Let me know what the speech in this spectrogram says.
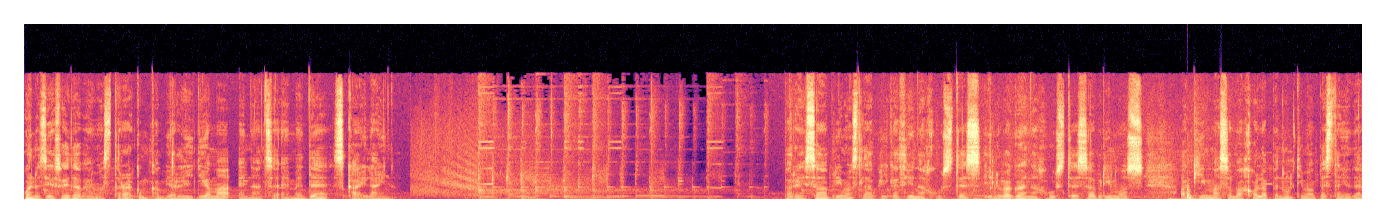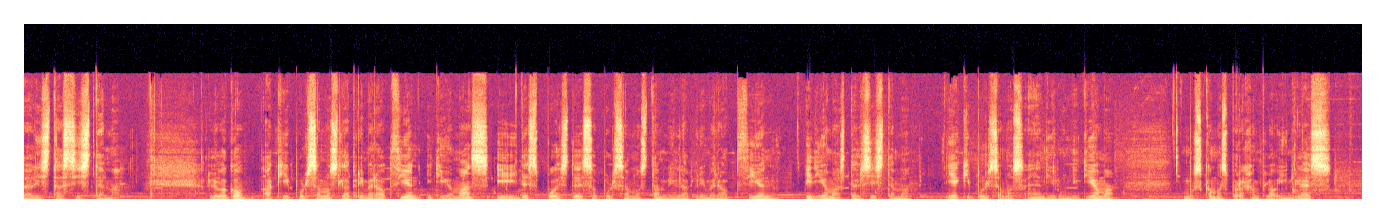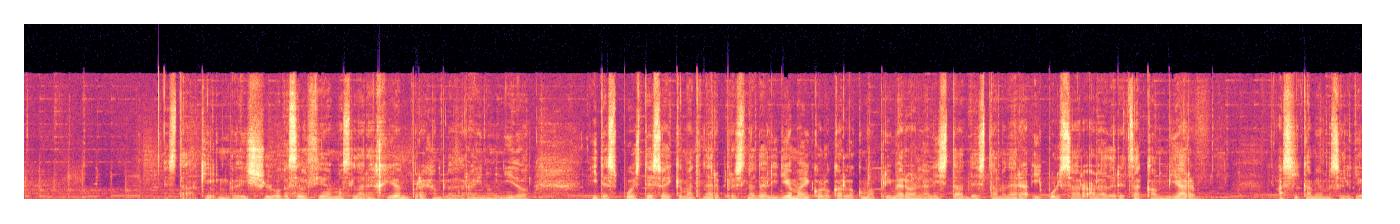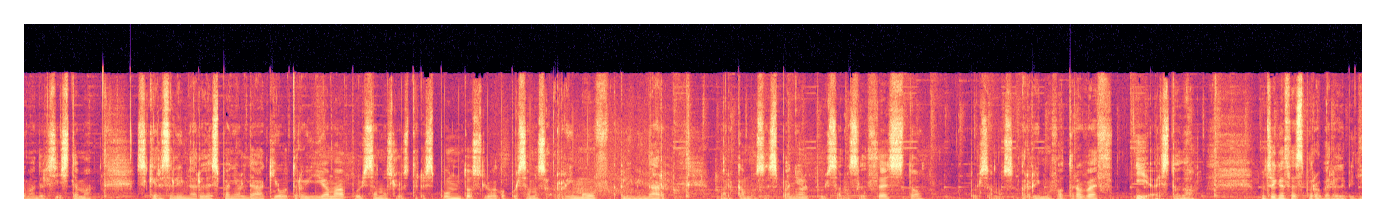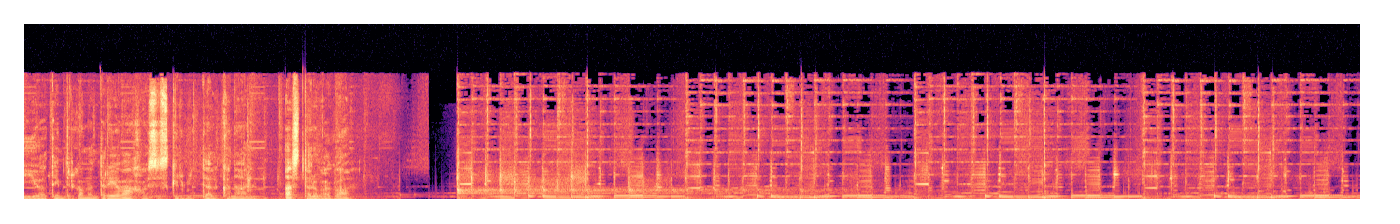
Buenos días, hoy te voy a mostrar cómo cambiar el idioma en HMD Skyline. Para eso abrimos la aplicación Ajustes y luego en Ajustes abrimos aquí más abajo la penúltima pestaña de la lista Sistema. Luego aquí pulsamos la primera opción Idiomas y después de eso pulsamos también la primera opción Idiomas del sistema. Y aquí pulsamos Añadir un idioma. Buscamos por ejemplo Inglés está aquí English, luego seleccionamos la región, por ejemplo el Reino Unido, y después de eso hay que mantener presionado el idioma y colocarlo como primero en la lista de esta manera y pulsar a la derecha cambiar. Así cambiamos el idioma del sistema. Si quieres eliminar el español de aquí, otro idioma, pulsamos los tres puntos, luego pulsamos Remove, eliminar, marcamos español, pulsamos el cesto, pulsamos Remove otra vez y ya es todo. Muchas gracias por ver el vídeo, te invito a comentar abajo, suscribirte al canal. Hasta luego.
